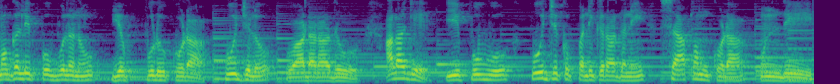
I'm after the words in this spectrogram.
మొగలి పువ్వులను ఎప్పుడు కూడా పూజలో వాడరాదు. అలాగే ఈ పువ్వు పూజకు పనికిరాదని శాపం కూడా ఉంది.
